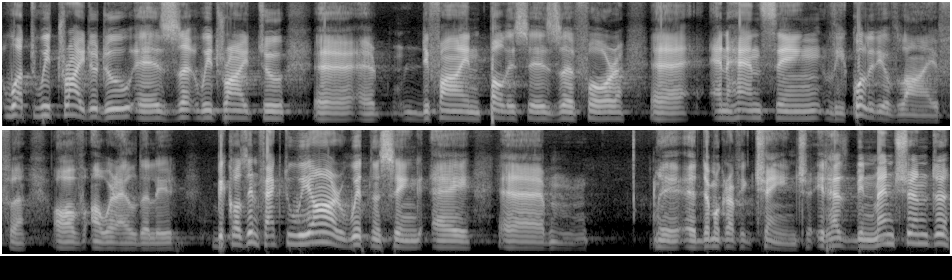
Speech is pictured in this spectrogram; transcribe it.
what we try to do is we try to define policies uh, for uh, enhancing the quality of life uh, of our elderly because in fact we are witnessing a, um, demographic change. It has been mentioned,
